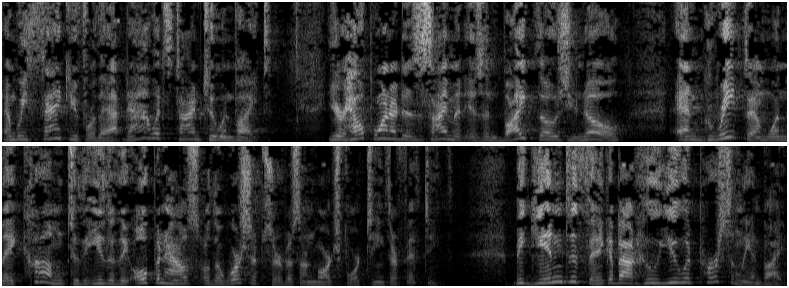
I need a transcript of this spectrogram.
And we thank you for that. Now it's time to invite. Your help wanted assignment is invite those you know and greet them when they come to the, either the open house or the worship service on March 14th or 15th. Begin to think about who you would personally invite.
